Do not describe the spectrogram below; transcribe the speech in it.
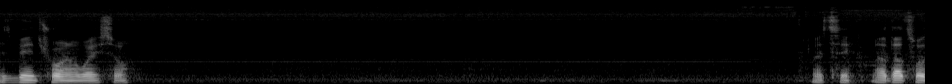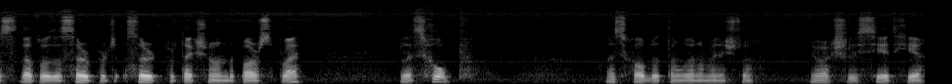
Is being thrown away so. Let's see. Uh, that was that was a surge, surge protection on the power supply. Let's hope let's hope that I'm gonna manage to you actually see it here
